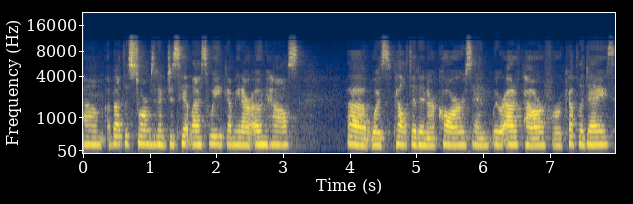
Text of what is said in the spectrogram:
um, about the storms that have just hit last week. I mean, our own house uh, was pelted in our cars, and we were out of power for a couple of days.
